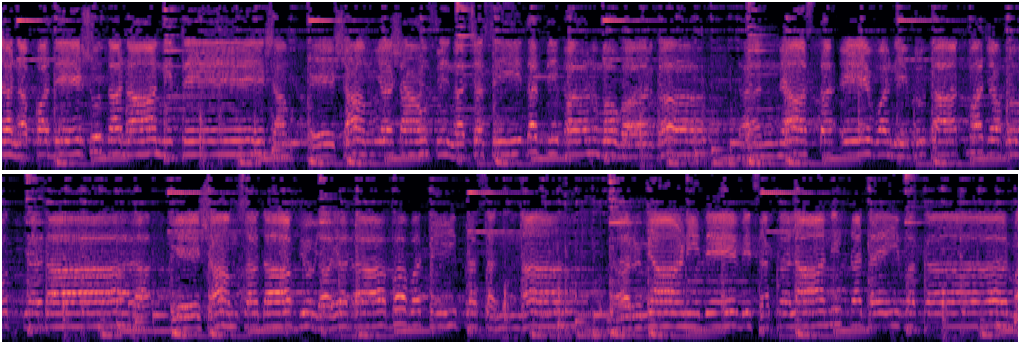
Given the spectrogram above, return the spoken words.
जनपदेषु दनानि तेषाम् तेषाम् यशांसि न च सीदति धर्मवर्ग धन्यास्त एव निवृतात्मजभृत्यदा येषाम् सदाभ्युदयदा भवति प्रसन्ना। धर्म्याणि देवि सकलानि तदैव कर्म।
